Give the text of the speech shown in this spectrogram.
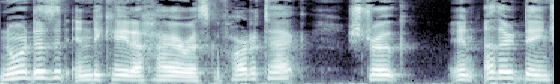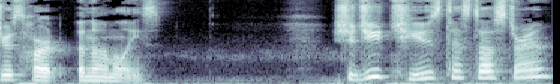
nor does it indicate a higher risk of heart attack, stroke, and other dangerous heart anomalies. Should you choose testosterone?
